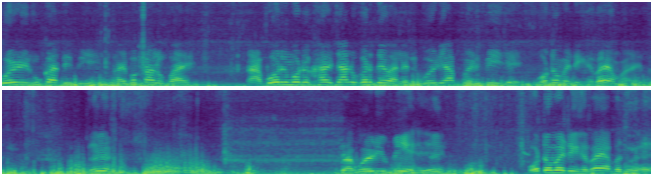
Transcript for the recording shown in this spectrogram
બોયડી હુકાતી હતી ખાઈ પકાલું ભાઈ. આ બોરની મોટર ખાઈ ચાલુ કરી દેવાની, એટલે બોરડી આપે પી જાય. ઓટોમેટિક છે ભાઈ અમારે જોયું? જો આ બોરડી પીએ છે જોયું ઓટોમેટિક છે ભાઈ આ બધું હે.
